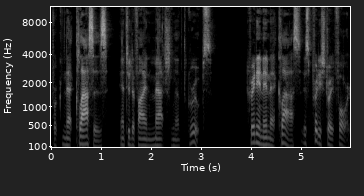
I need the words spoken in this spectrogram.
for net classes and to define match length groups. Creating a net class is pretty straightforward.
